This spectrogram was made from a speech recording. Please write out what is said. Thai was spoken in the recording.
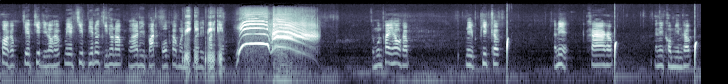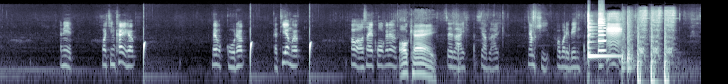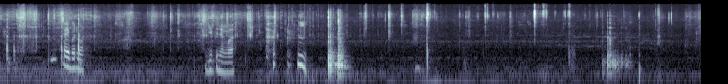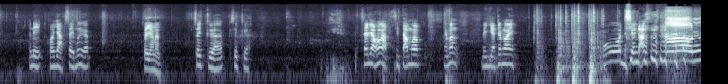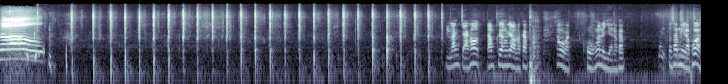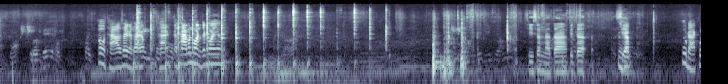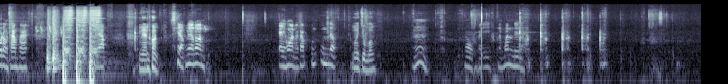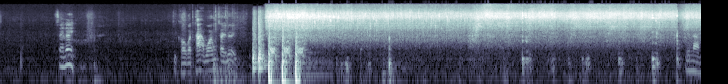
มาพ่อกับเชฟคิดอีกแล้วครับเมดชิปเพชรกินด้วยนะครับมาที่ปัดกบครับวันนี้มาที่ปัดกบสมุนไพรเฮาครับ นี่พริกครับ อันนี้คาครับ อันนี้ขมิ้นครับ อันนี้หัวชิงไข่ครับใบบักกูดครับ กระเทียมครับเอาเอาใส่โคกก็ได้ครับ Okay. ใส่หลายเสียบหลายย่ำฉี่เอาบริเบงใส่เบิดโหลด ยิบเป็นยังวะนี่อันนี้ขออนุญาตใส่มือครับใช่ยังนั่นใส่เกลือครับใส่เกลือ ใส่แล้วเขากัดสิตำครับให้มันละเอียดจังหน่อย โอ้เสียงดัง Oh no! หลังจากเขาตำเครื่องแล้วแล้วครับเอากัดโขงมันละเอียดแล้วครับตัวซ้ำนี่แหละพ่อเอาถาใส่กระทะครับถากระทะมันห่อนจังหน่อยครับซีซันหน้าตาเป็นตานี่เสีคยรับบผู้ดักบ่ต้องทำฮะแซ่บแน่นอนแซ่บแน่นอน ไก่ห่อนนะครับ อุ่นๆแล้วมือจุ่มมึงอืมเอาไปน้ำมันเลยนะ ใส่เลยที่เขากระทะวางใส่เลยเวียดนาม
